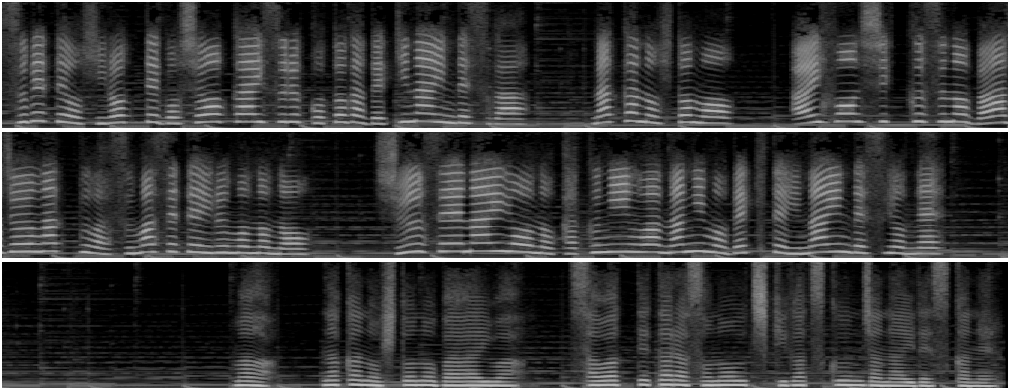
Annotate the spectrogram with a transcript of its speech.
すべてを拾ってご紹介することができないんですが、中の人も iPhone 6のバージョンアップは済ませているものの、修正内容の確認は何もできていないんですよね。まあ、中の人の場合は、触ってたらそのうち気がつくんじゃないですかね。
